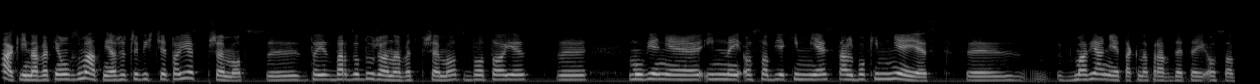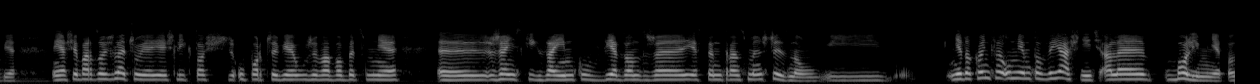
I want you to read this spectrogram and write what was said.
Tak, i nawet ją wzmacnia. Rzeczywiście to jest przemoc. Y, to jest bardzo duża nawet przemoc, bo to jest y, mówienie innej osobie, kim jest albo kim nie jest. Y, wmawianie tak naprawdę tej osobie. Ja się bardzo źle czuję, jeśli ktoś uporczywie używa wobec mnie żeńskich zaimków, wiedząc, że jestem transmężczyzną. I nie do końca umiem to wyjaśnić, ale boli mnie to.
